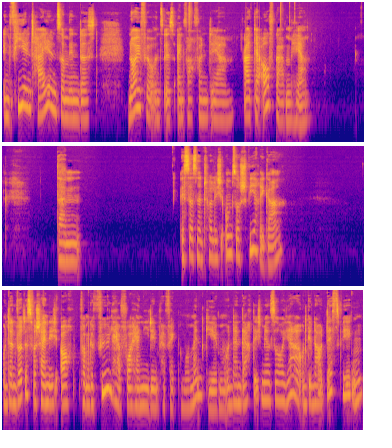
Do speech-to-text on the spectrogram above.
in vielen Teilen zumindest neu für uns ist, einfach von der Art der Aufgaben her dann ist das natürlich umso schwieriger. Und dann wird es wahrscheinlich auch vom Gefühl her vorher nie den perfekten Moment geben. Und dann dachte ich mir so, ja, und genau deswegen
